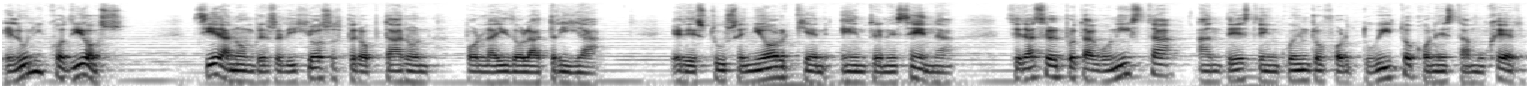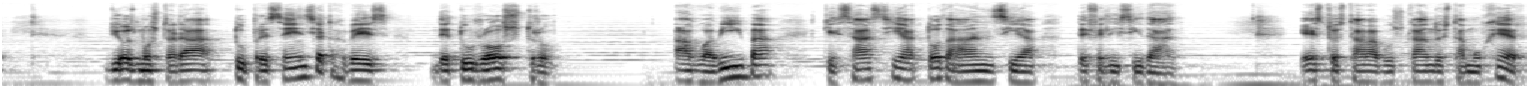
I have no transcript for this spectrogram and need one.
el único Dios. Si eran hombres religiosos, pero optaron por la idolatría. Eres tú, Señor, quien entra en escena. Serás el protagonista ante este encuentro fortuito con esta mujer. Dios mostrará tu presencia a través de tu rostro. Agua viva que sacia toda ansia de felicidad. Esto estaba buscando esta mujer,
